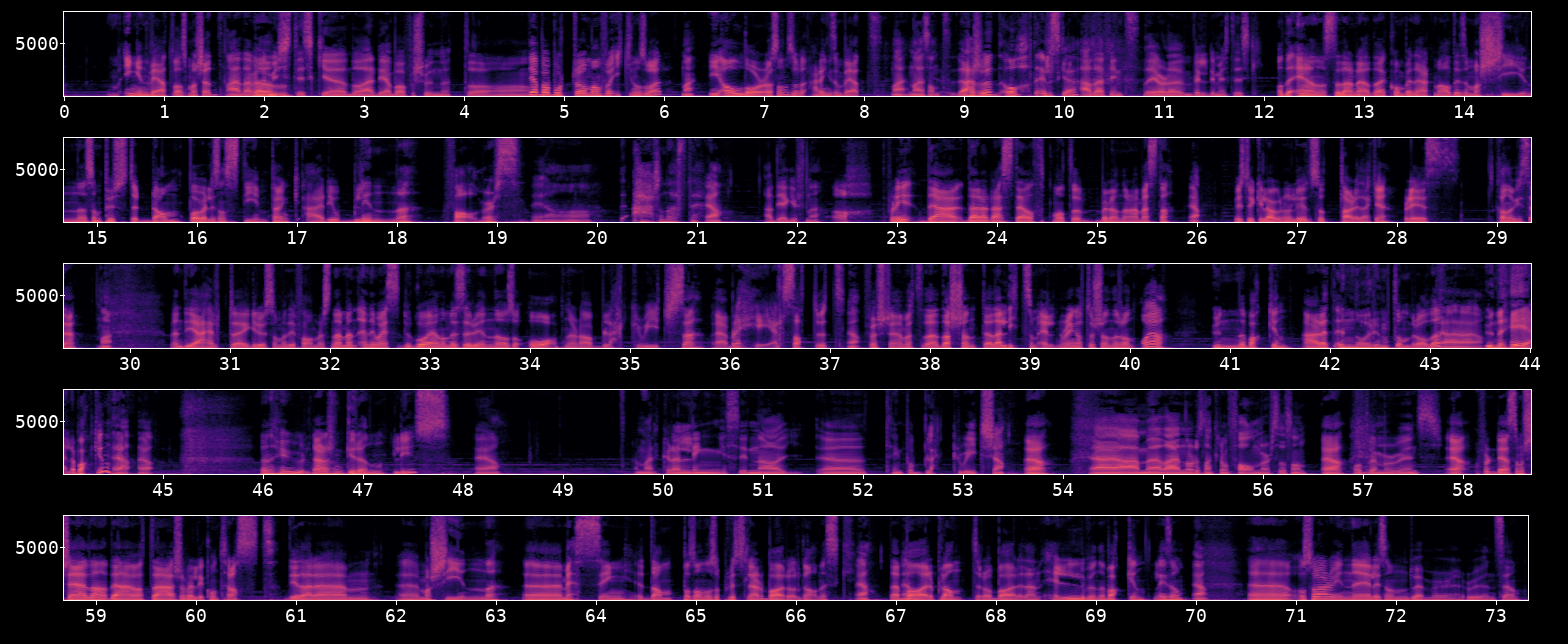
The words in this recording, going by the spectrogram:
Ingen vet hva som har skjedd. Nei, det er veldig Men- mystisk, eh, det der. De er bare forsvunnet og De er bare borte, og man får ikke noe svar. Nei. I all law og sånn så er det ingen som vet. Nei, nei, sant. Det er så, åh, det elsker jeg. Ja, det er fint. Det gjør det veldig mystisk. Og det eneste der nede, kombinert med alle disse maskinene som puster damp og veldig sånn steampunk, er de jo blinde Falmers. Ja. Det er så nasty. Ja, ja de er gufne. Åh, fordi det er, der er der stealth på en måte belønner deg mest. da Ja. Hvis du ikke lager noe lyd, så tar de deg ikke, Fordi kan du ikke se. Nei. Men de er helt eh, grusomme, de Falmersene. Men anyways, du går gjennom disse ruinene, og så åpner da Blackreach seg. Og jeg ble helt satt ut Ja. første gang jeg møtte det. Da skjønte jeg Det er litt som Elden Ring, at du skjønner sånn Å ja, under bakken er det et enormt område. Ja, ja, ja. Under hele bakken. Ja, ja. Den hulen der er sånn grønt lys. ja. Jeg merker det er lenge siden jeg har uh, tenkt på Blackreach, ja. Ja. Jeg er med deg når du snakker om Falmers og sånn, ja. og Dwemer Ruins. Ja, for det som skjer, da, det er jo at det er så veldig kontrast. De derre um, eh, maskinene, uh, messing, damp og sånn, og så plutselig er det bare organisk. Ja. Det er ja. bare planter og bare Det er en elv under bakken, liksom. Ja. Uh, og så er du inne i liksom Dwemer Ruins igjen.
